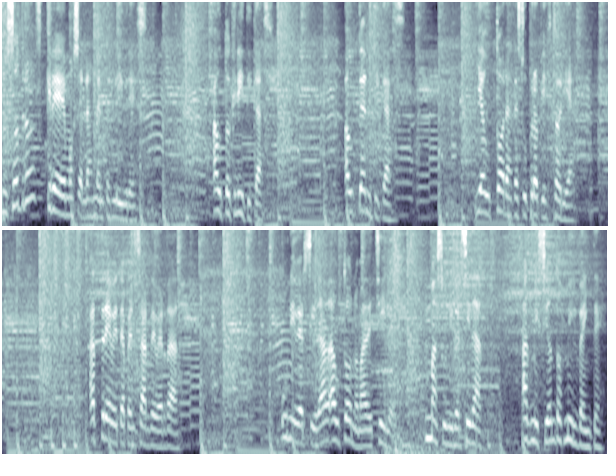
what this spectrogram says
Nosotros creemos en las mentes libres, autocríticas, auténticas y autoras de su propia historia. Atrévete a pensar de verdad. Universidad Autónoma de Chile. Más Universidad. Admisión 2020.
